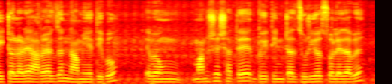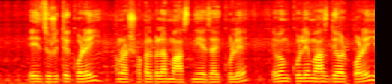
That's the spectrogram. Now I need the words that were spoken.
এই ট্রলারে আরও একজন নামিয়ে দিব এবং মানুষের সাথে দুই তিনটা ঝুড়িও চলে যাবে এই ঝুড়িতে করেই আমরা সকালবেলা মাছ নিয়ে যাই কুলে এবং কুলে মাছ দেওয়ার পরেই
